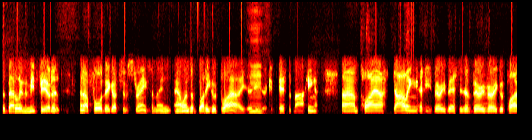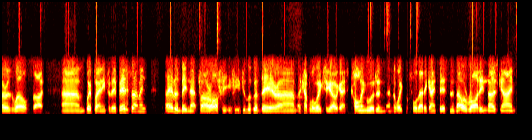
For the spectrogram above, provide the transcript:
the battle in the midfield. And, and up forward, they've got some strengths. I mean, Allen's a bloody good player. He's, a- he's a contested marking um, player. Darling, at his very best, is a very, very good player as well. So um, we're planning for their best. I mean, they haven't been that far off. If, if you look at their um, a couple of weeks ago against Collingwood and, and the week before that against Essendon, they were right in those games.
